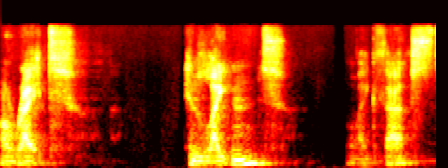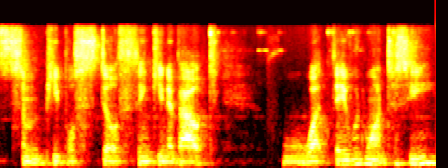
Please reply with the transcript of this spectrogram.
All right. Enlightened like that. Some people still thinking about what they would want to see.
